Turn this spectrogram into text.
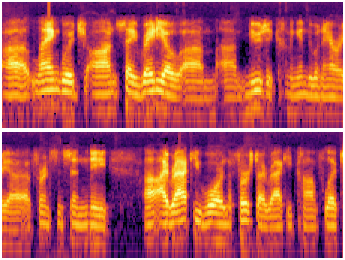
uh, language on, say, radio um, um, music coming into an area. For instance, in the uh, Iraqi war, in the first Iraqi conflict,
